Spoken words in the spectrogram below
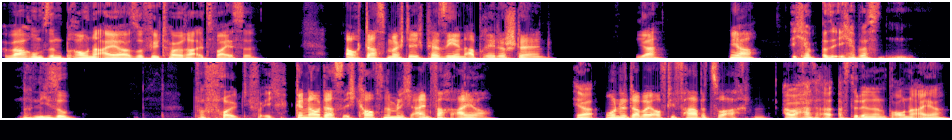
warum sind braune Eier so viel teurer als weiße? Auch das möchte ich per se in Abrede stellen. Ja? Ja, Ich habe also ich habe das noch nie so verfolgt. Ich, ich genau das. Ich kaufe nämlich einfach Eier, ja, ohne dabei auf die Farbe zu achten. aber hast, hast du denn dann braune Eier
